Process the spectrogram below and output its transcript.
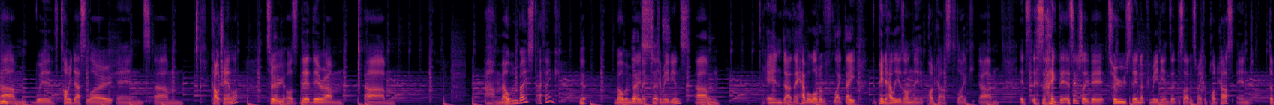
Mm. um, with Tommy Dassalo and um, Karl Chandler. Two Okay. Oz. They're they're um um ah, Melbourne based, I think. Melbourne Yeah, makes based sense. comedians. Um, and uh, they have a lot of like they Peter Hellier is on their podcast. Like um, it's it's like they're essentially they're two stand up comedians that decided to make a podcast and the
